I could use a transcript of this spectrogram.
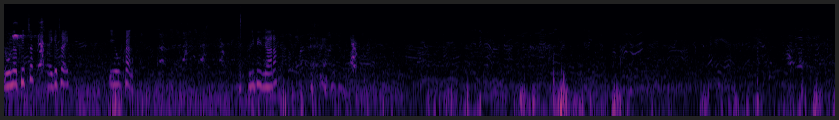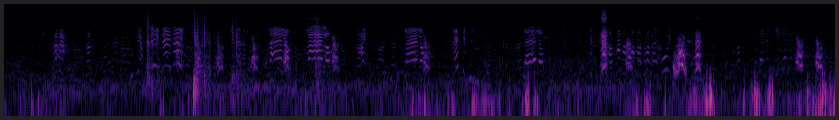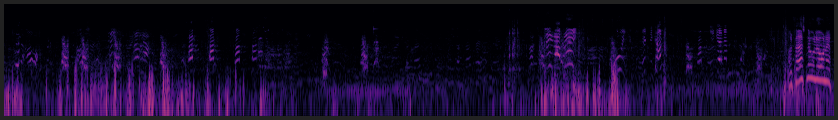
Nogen noget pizza? Ikke tre? EU-kvald. Vi bliver lørdag. Hold fast nu, Lone.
